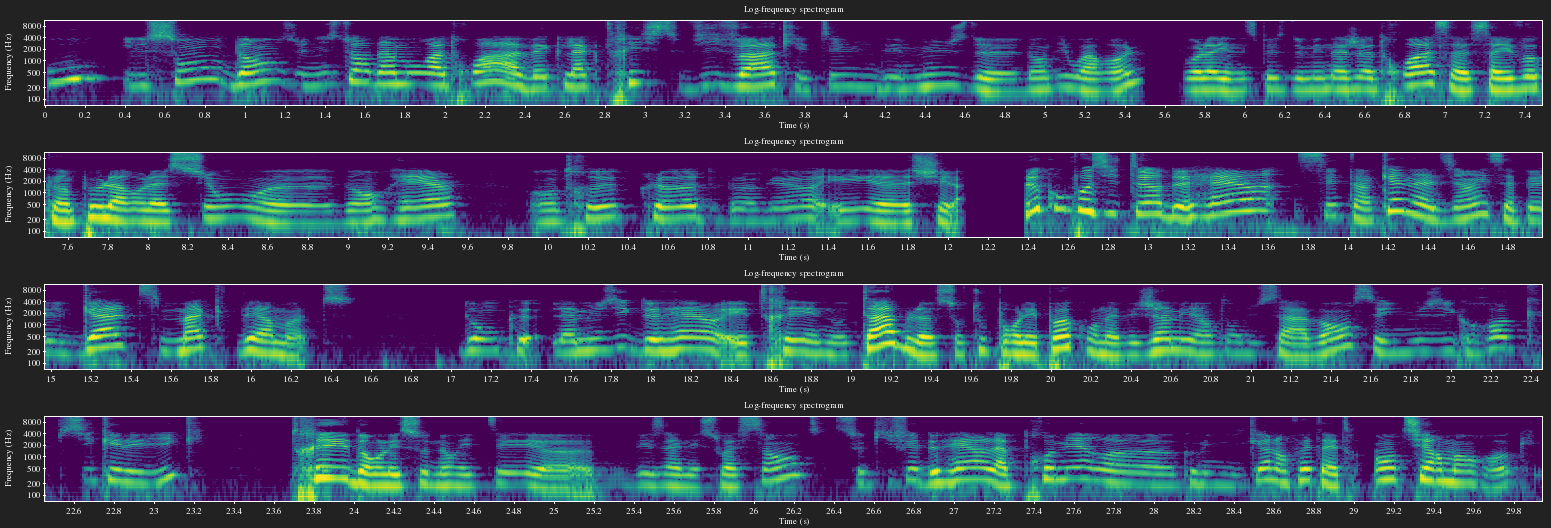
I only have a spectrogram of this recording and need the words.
où ils sont dans une histoire d'amour à trois avec l'actrice Viva, qui était une des muses d'Andy Warhol. Voilà, il y a une espèce de ménage à trois, ça, évoque un peu la relation euh, dans Hair entre Claude Burger et euh, Sheila. Le compositeur de Hair, c'est un Canadien, il s'appelle Galt McDermott. Donc la musique de Hair est très notable, surtout pour l'époque, on n'avait jamais entendu ça avant. C'est une musique rock psychédélique, très dans les sonorités euh, des années 60, ce qui fait de Hair la première euh, comédie musicale en fait à être entièrement rock.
